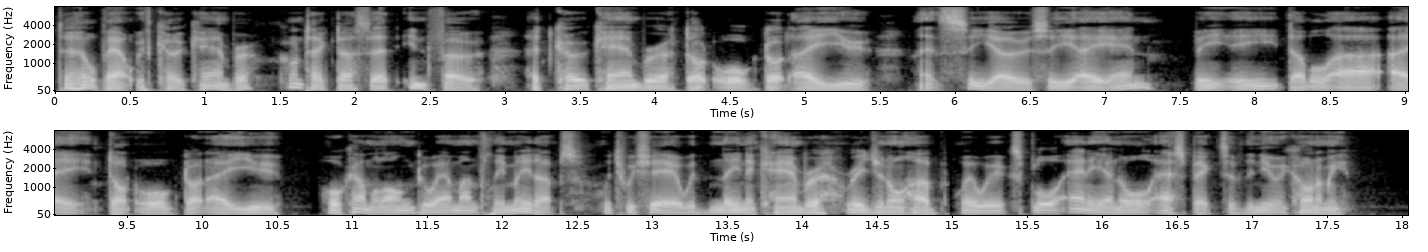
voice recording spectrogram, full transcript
To help out with Co-Canberra, contact us at info at cocanberra.org.au. That's C-O-C-A-N-B-E-R-R-A dot org dot au. Or come along to our monthly meetups, which we share with NENA Canberra Regional Hub, where we explore any and all aspects of the new economy.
